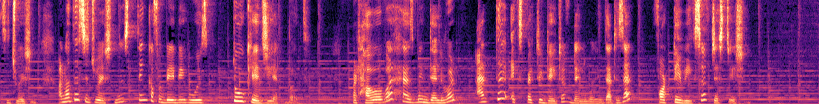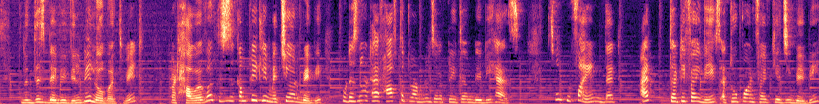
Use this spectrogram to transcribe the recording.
situation. Another situation is think of a baby who is 2 kg at birth but however has been delivered at the expected date of delivery that is at 40 weeks of gestation. Now this baby will be low birth weight but however this is a completely mature baby who does not have half the problems that a preterm baby has. So you find that at 35 weeks a 2.5 kg baby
